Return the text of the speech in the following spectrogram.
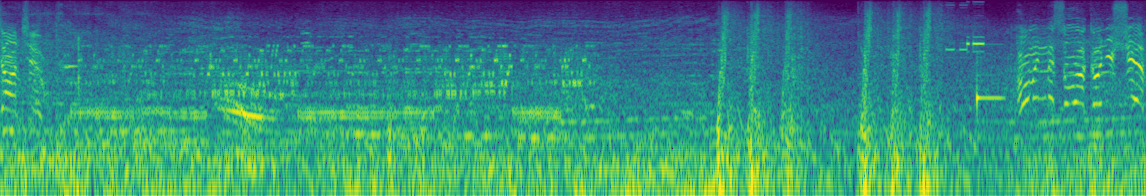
Locked onto. Homing missile lock on your ship.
